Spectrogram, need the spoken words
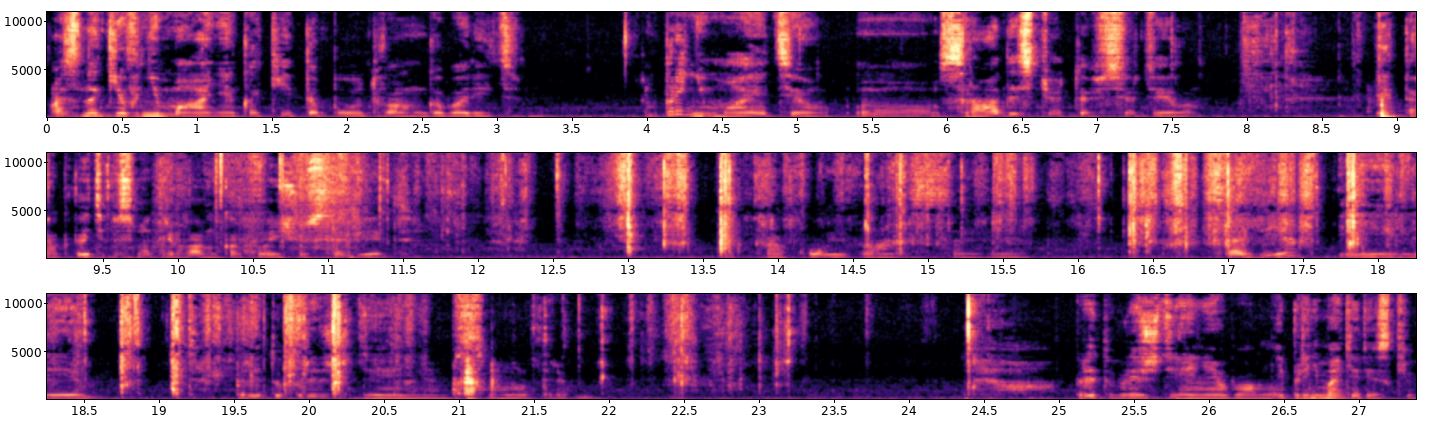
а знаки внимания какие-то будут вам говорить. Принимайте а, с радостью это все дело. Итак, давайте посмотрим вам, какой еще совет. какой вам совет? Совет или предупреждение? Смотрим. Предупреждение вам. Не принимайте резких,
